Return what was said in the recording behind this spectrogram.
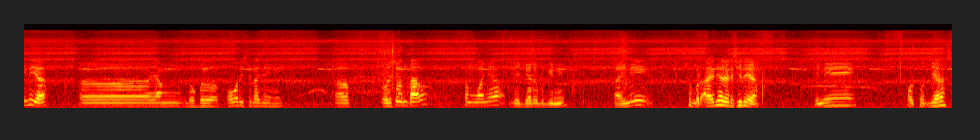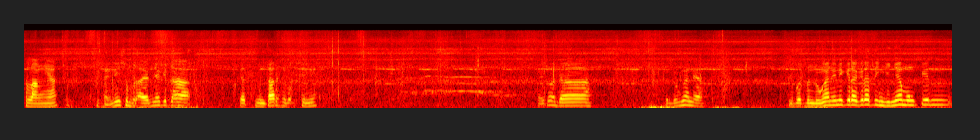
ini ya. Uh, yang double power istilahnya ini. Uh, horizontal semuanya jajar begini. Nah ini sumber airnya dari sini ya. Ini outputnya selangnya. Nah ini sumber airnya kita lihat sebentar coba sini. Nah itu ada bendungan ya. Dibuat bendungan ini kira-kira tingginya mungkin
